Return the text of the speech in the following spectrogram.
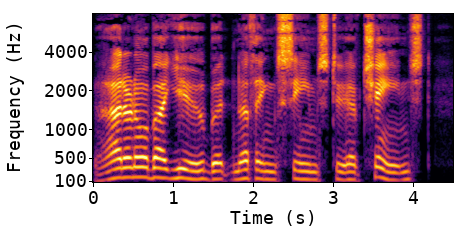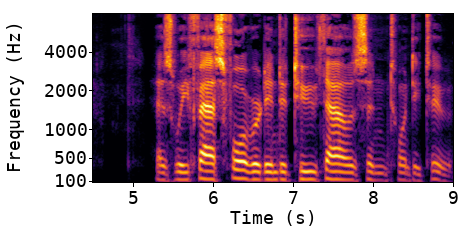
Now, I don't know about you, but nothing seems to have changed as we fast forward into 2022.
